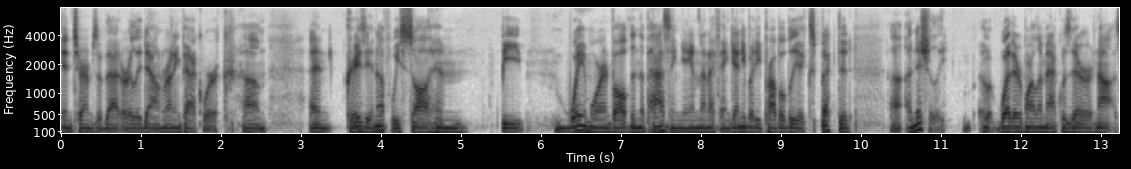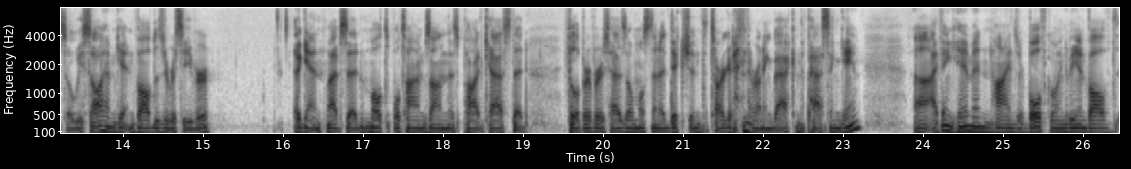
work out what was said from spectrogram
in terms of that early down running back work. Um, and crazy enough, we saw him be way more involved in the passing game than I think anybody probably expected uh, initially, uh, whether Marlon Mack was there or not. So we saw him get involved as a receiver. Again, I've said multiple times on this podcast that Philip Rivers has almost an addiction to targeting the running back in the passing game. Uh, I think him and Hines are both going to be involved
